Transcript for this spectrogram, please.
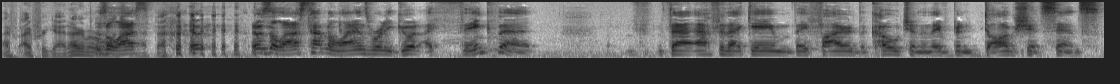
I, I forget. I remember. It was the last- that, though. It was the last time the Lions were any good. I think that that after that game they fired the coach and then they've been dog shit since.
